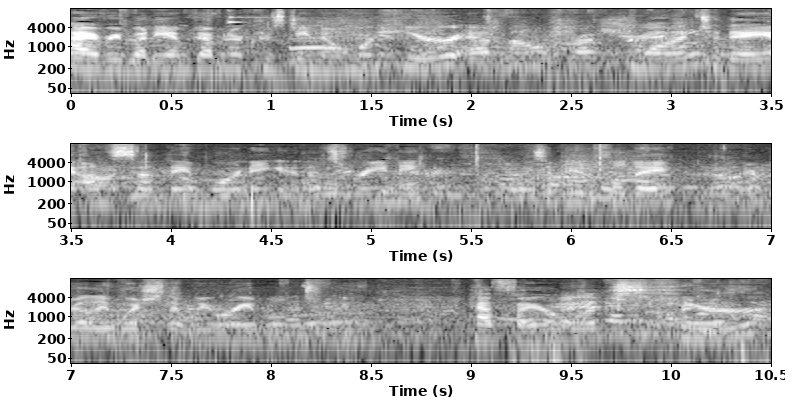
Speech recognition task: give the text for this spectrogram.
Hi everybody, I'm Governor Kristi Noem. We're here at Mount Rushmore today on Sunday morning and it's raining. It's a beautiful day. I really wish that we were able to have fireworks here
